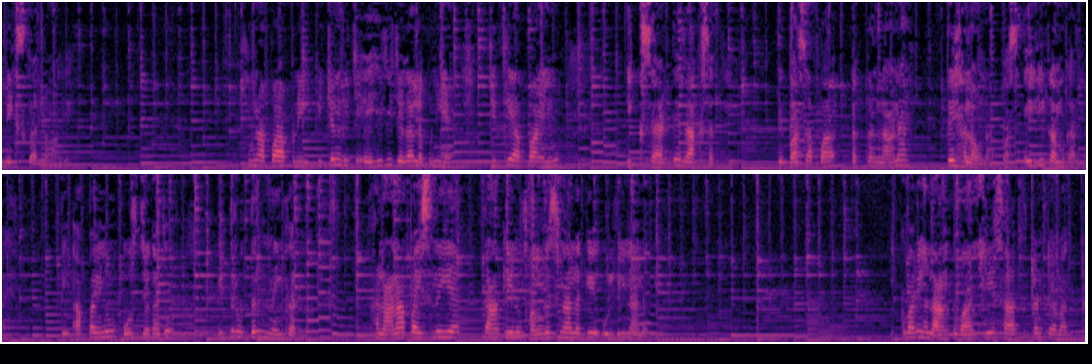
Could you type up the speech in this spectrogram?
ਮਿਕਸ ਕਰ ਲਵਾਂਗੇ। ਹੁਣ ਆਪਾਂ ਆਪਣੀ ਕਿਚਨ ਵਿੱਚ ਇਹੋ ਜੀ ਜਗ੍ਹਾ ਲੱਭਣੀ ਹੈ ਜਿੱਥੇ ਆਪਾਂ ਇਹਨੂੰ ਇੱਕ ਸਾਈਡ ਤੇ ਰੱਖ ਸਕੀਏ ਤੇ ਬਸ ਆਪਾਂ ਢੱਕਣ ਲਾਣਾ ਤੇ ਹਿਲਾਉਣਾ ਬਸ ਇਹੀ ਕੰਮ ਕਰਨਾ ਹੈ ਤੇ ਆਪਾਂ ਇਹਨੂੰ ਉਸ ਜਗ੍ਹਾ ਤੋਂ ਇੱਧਰ ਉੱਧਰ ਨਹੀਂ ਕਰਨਾ। ਹਿਲਾਣਾ ਆਪਾਂ ਇਸ ਲਈ ਹੈ ਤਾਂ ਕਿ ਇਹਨੂੰ ਫੰਗਸ ਨਾ ਲੱਗੇ ਉਲਟੀ ਨਾ ਲੱਗੇ। ਇੱਕ ਵਾਰੀ ਹਿਲਾਉਣ ਤੋਂ ਬਾਅਦ 6-7 ਘੰਟਿਆਂ ਬਾਅਦ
